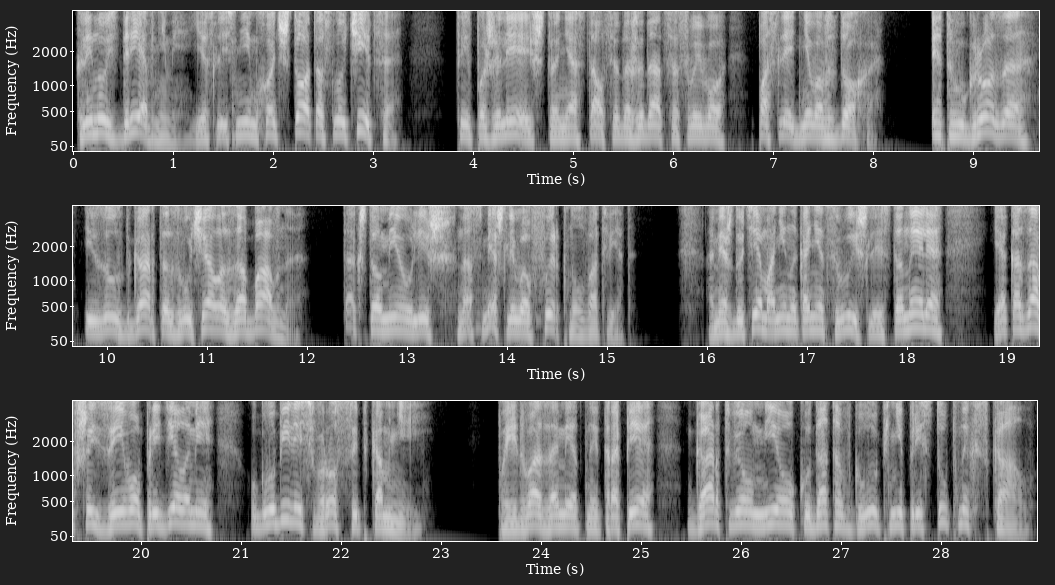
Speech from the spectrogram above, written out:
клянусь древними, если с ним хоть что-то случится, ты пожалеешь, что не остался дожидаться своего последнего вздоха». Эта угроза из уст Гарта звучала забавно, так что Миу лишь насмешливо фыркнул в ответ. А между тем они, наконец, вышли из тоннеля и, оказавшись за его пределами, углубились в россыпь камней. По едва заметной тропе Гарт вел Мио куда-то вглубь неприступных скал,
